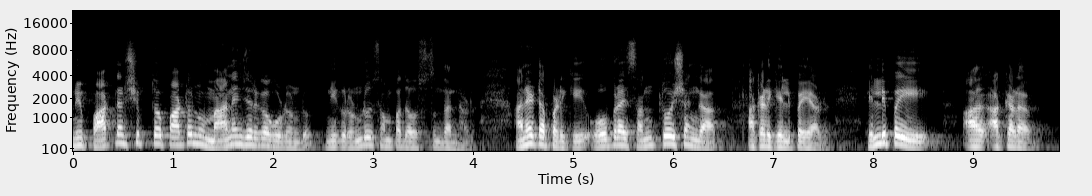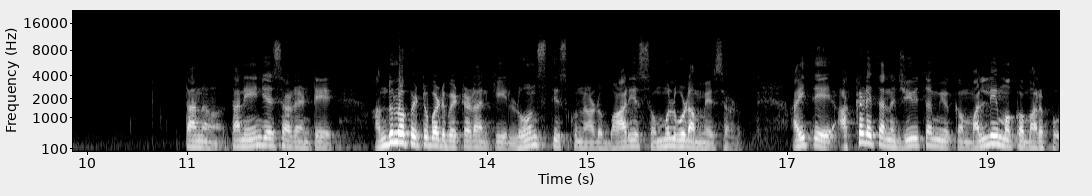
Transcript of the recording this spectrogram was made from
నీ పార్ట్నర్షిప్తో పాటు నువ్వు మేనేజర్గా కూడా ఉండు. నీకు రెండు సంపద వస్తుందన్నాడు. అనేటప్పటికీ ఓబ్రాయ్ సంతోషంగా అక్కడికి వెళ్ళిపోయాడు. వెళ్ళిపోయి అక్కడ తను తను ఏం చేశాడంటే అందులో పెట్టుబడి పెట్టడానికి లోన్స్ తీసుకున్నాడు. భార్య సొమ్ములు కూడా అమ్మేశాడు. అయితే అక్కడే తన జీవితం యొక్క మళ్ళీ ఒక మరపు.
